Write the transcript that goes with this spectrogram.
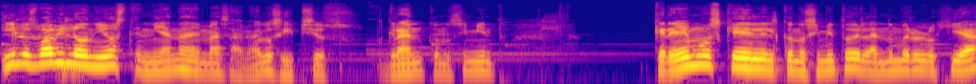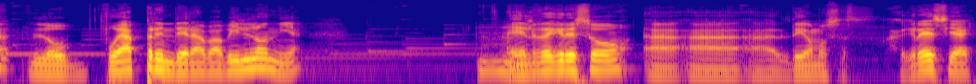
Y los babilonios tenían además, además los egipcios, gran conocimiento. Creemos que el conocimiento de la numerología lo fue a aprender a Babilonia él regresó a, digamos, a Grecia,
